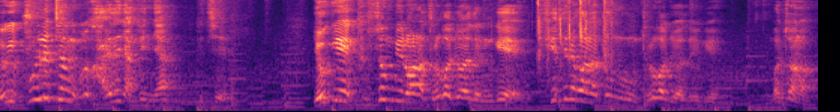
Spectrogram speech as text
여기 쿨리트 형님 무조건 가야 되지 않겠냐? 그치? 여기에 급성비로 하나 들어가줘야 되는 게 캐디라가 하나 정도는 들어가줘야 돼 여기에 맞잖아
